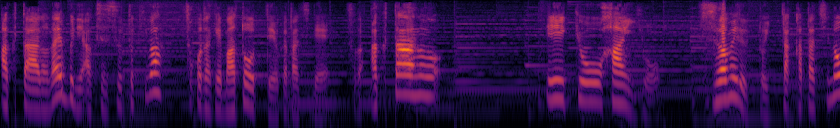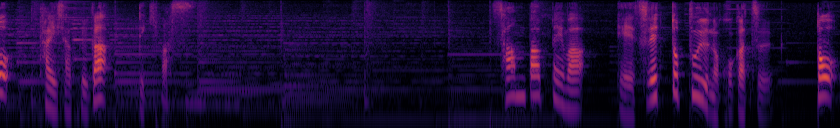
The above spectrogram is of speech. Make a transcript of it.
アクターの内部にアクセスするときは、そこだけ待とうっていう形で、そのアクターの影響範囲を狭めるといった形の対策ができます。3番目は、えスレッドプールの枯渇と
